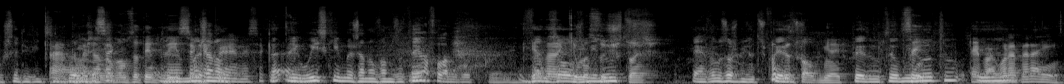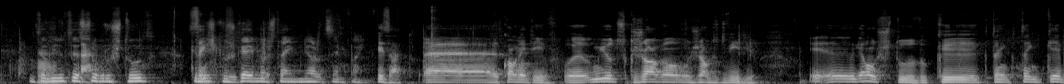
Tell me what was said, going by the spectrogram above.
os 125 Ah, também já é não vamos a tempo Isso disso. é mas é já não, é é pena. em whisky, mas já não vamos a Já tempo. falámos de outro. Quer dar aqui aos umas minutos. sugestões? É, vamos aos minutos. Pedro. Pedro, o teu minuto, Epá, eh, agora espera aí. o teu minuto é tá. sobre o estudo que Sim. diz que os gamers têm melhor desempenho. Exato. Uh, cognitivo. Uh, miúdos que jogam jogos de vídeo. Uh, É um estudo que, que tem, que, tem, que, é,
